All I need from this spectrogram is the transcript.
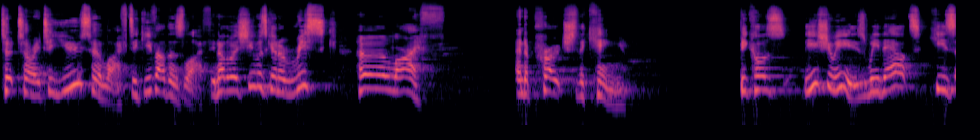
to, sorry, to use her life, to give others life. In other words, she was going to risk her life and approach the king. Because the issue is, without his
